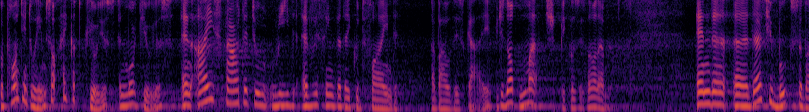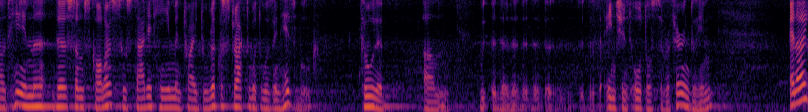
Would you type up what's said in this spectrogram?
were pointing to him. So I got curious and more curious, and I started to read everything that I could find about this guy, which is not much because it's not a. And uh, uh, there are a few books about him. there are some scholars who studied him and tried to reconstruct what was in his book through the um, the, the, the, ancient authors referring to him. And I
